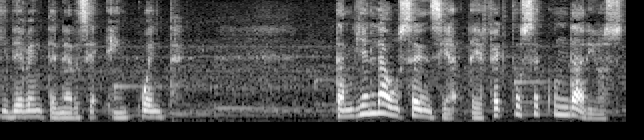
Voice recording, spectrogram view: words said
y deben tenerse en cuenta. También la ausencia de efectos secundarios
